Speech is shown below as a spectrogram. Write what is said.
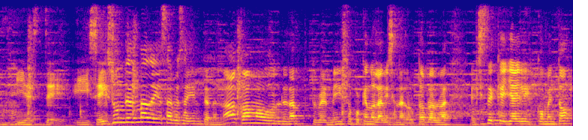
Ajá. Y este, y se hizo un desmadre, ya sabes, ahí en internet. No, ¿cómo le dan permiso? ¿Por qué no le avisan al autor? Bla, bla, bla. El chiste que Yaeli comentó,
